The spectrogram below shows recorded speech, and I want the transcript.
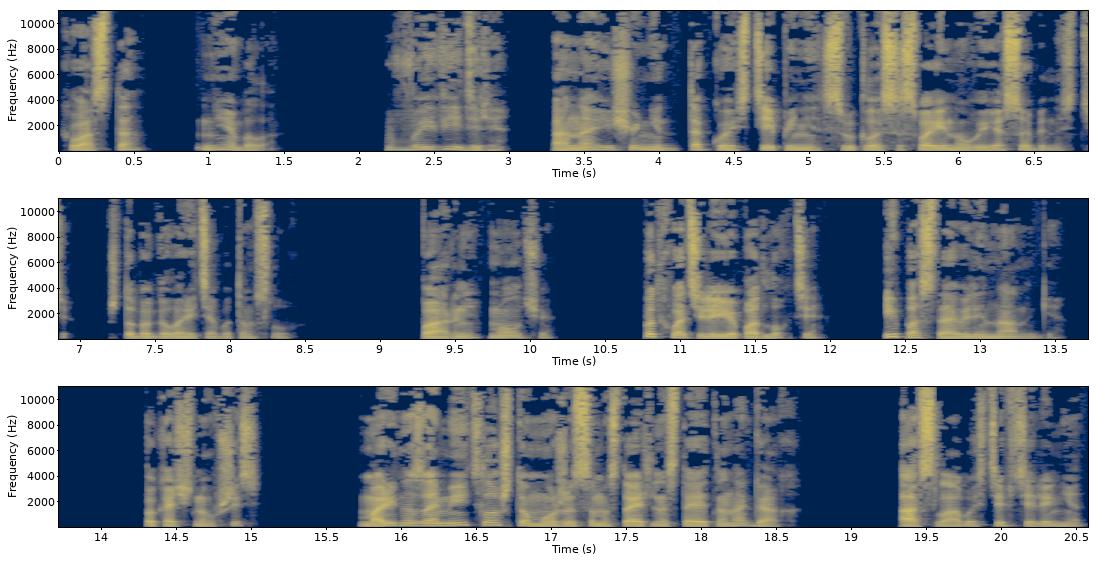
Хвоста не было. «Вы видели», она еще не до такой степени свыклась со своей новой особенностью, чтобы говорить об этом вслух. Парни, молча, подхватили ее под локти и поставили на ноги. Покачнувшись, Марина заметила, что может самостоятельно стоять на ногах, а слабости в теле нет.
